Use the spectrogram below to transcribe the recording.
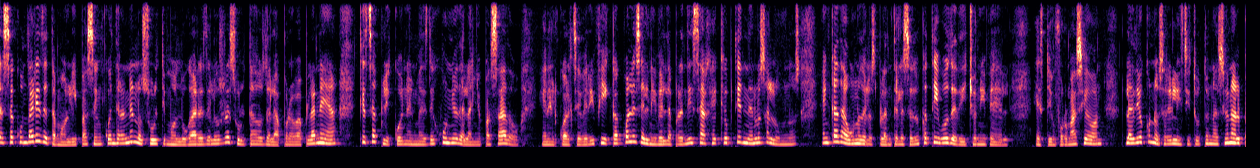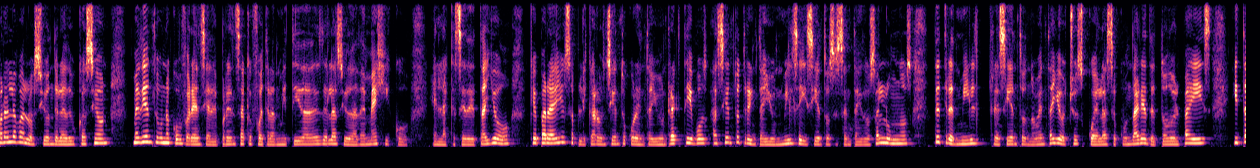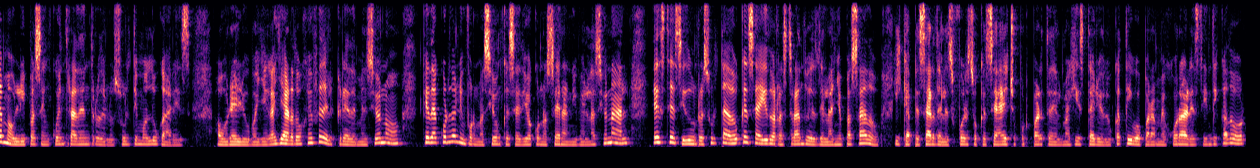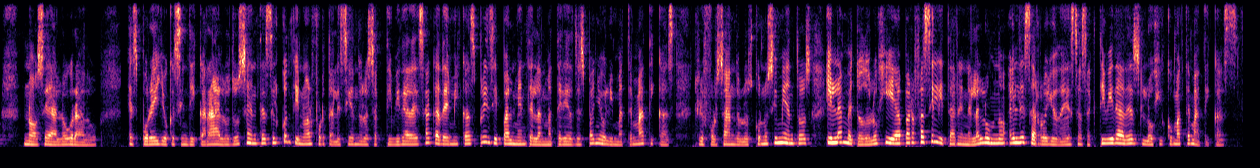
Las secundarias de Tamaulipas se encuentran en los últimos lugares de los resultados de la prueba Planea que se aplicó en el mes de junio del año pasado, en el cual se verifica cuál es el nivel de aprendizaje que obtienen los alumnos en cada uno de los planteles educativos de dicho nivel. Esta información la dio a conocer el Instituto Nacional para la Evaluación de la Educación mediante una conferencia de prensa que fue transmitida desde la Ciudad de México, en la que se detalló que para ellos aplicaron 141 reactivos a 131.662 alumnos de 3.000 398 escuelas secundarias de todo el país y Tamaulipas se encuentra dentro de los últimos lugares. Aurelio Valle Gallardo, jefe del CREDE, mencionó que de acuerdo a la información que se dio a conocer a nivel nacional, este ha sido un resultado que se ha ido arrastrando desde el año pasado y que a pesar del esfuerzo que se ha hecho por parte del Magisterio Educativo para mejorar este indicador, no se ha logrado. Es por ello que se indicará a los docentes el continuar fortaleciendo las actividades académicas, principalmente las materias de español y matemáticas, reforzando los conocimientos y la metodología para facilitar en el alumno el desarrollo de estas actividades lógico-matemáticas.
